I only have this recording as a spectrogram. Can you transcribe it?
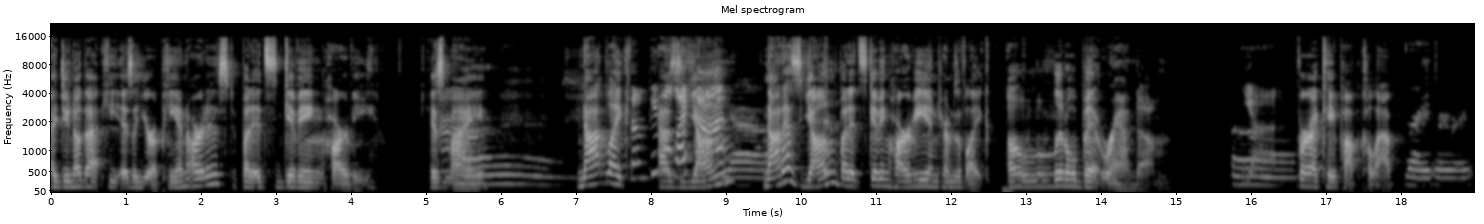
I do know that he is a European artist, but it's giving Harvey is my Oh. not like some people as like young that Yeah. not as young, but it's giving Harvey in terms of like a little bit random Yeah. Oh. for a K-pop collab. Right, right, right.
